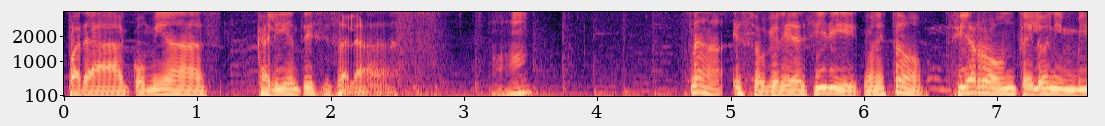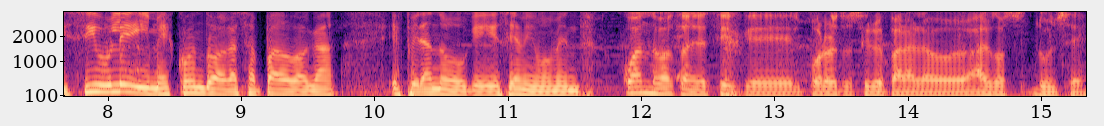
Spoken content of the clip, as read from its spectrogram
para comidas calientes y saladas. Nada, eso quería decir y con esto cierro un telón invisible y me escondo agazapado acá esperando que sea mi momento. ¿Cuándo vas a decir que el poroto sirve para lo- algo dulce?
